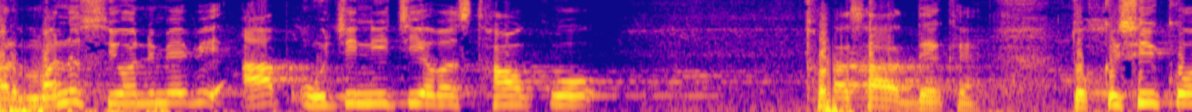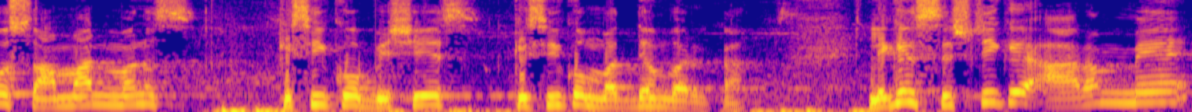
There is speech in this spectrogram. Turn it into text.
और मनुष्य योनि में भी आप ऊँची नीची अवस्थाओं को थोड़ा सा देखें। तो किसी को सामान्य मनुष्य, किसी को विशेष, किसी को मध्यम वर्ग का। लेकिन सृष्टि के आरंभ में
